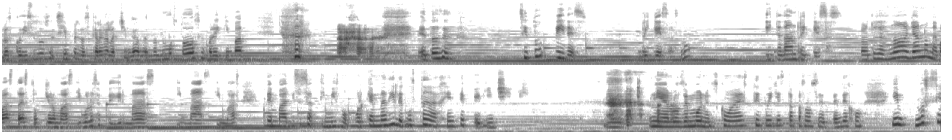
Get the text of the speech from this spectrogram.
los codiciosos siempre los carga la chingada. Lo vemos todos en Breaking Bad. Ajá. Entonces, si tú pides riquezas, ¿no? Y te dan riquezas, pero tú dices, no, ya no me basta esto, quiero más, y vuelves a pedir más y más y más, te maldices a ti mismo, porque a nadie le gusta la gente pedinche. Ni, a los demonios, es como, este güey ya está pasándose de pendejo. Y no sé si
